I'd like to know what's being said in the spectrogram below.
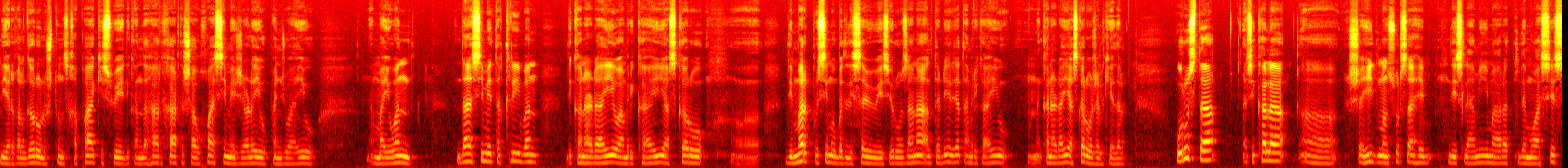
د يرغلګرو له شتون څخه پاکې سوې د کندهار ښار ته شاوخوا سیمې ژړۍ او پنجوایي او میوند دا سیمې تقریبا د کاناډایي او امریکایي عسکرو د مرګ په سیمو بدلې سوې وې چې روزانه هلته ډېر زیات امریکایي کاناډایي عسکر وژل کېدل وروسته چې کله شهید منصور صاحب د اسلامي امارت د مؤسس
